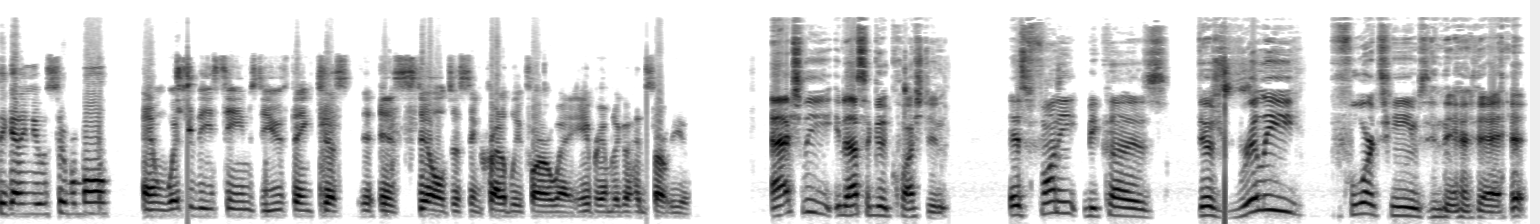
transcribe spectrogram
to getting to a Super Bowl? And which of these teams do you think just is still just incredibly far away? Avery, I'm going to go ahead and start with you. Actually, that's a good question. It's funny because there's really four teams in there that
